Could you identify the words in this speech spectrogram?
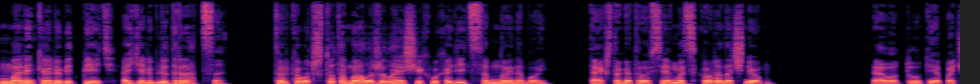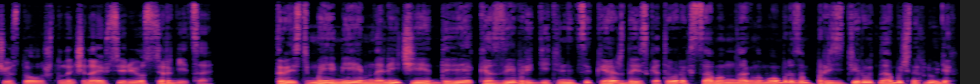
«Маленькая любит петь, а я люблю драться. Только вот что-то мало желающих выходить со мной на бой. Так что готовься, мы скоро начнем». А вот тут я почувствовал, что начинаю всерьез сердиться. То есть мы имеем в наличии две козы-вредительницы, каждая из которых самым наглым образом паразитирует на обычных людях?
